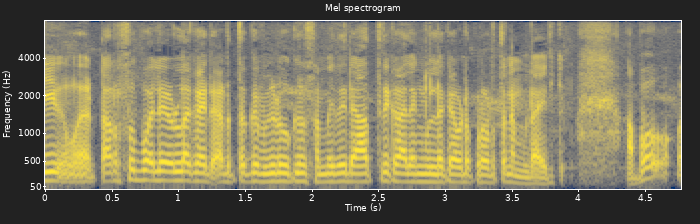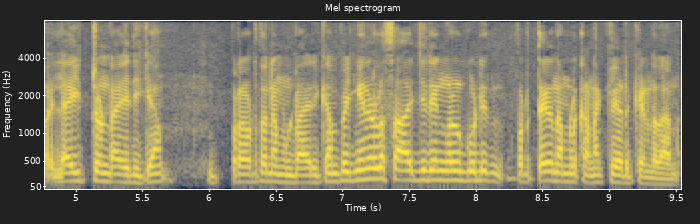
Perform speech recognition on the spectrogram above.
ഈ ടർഫ് പോലെയുള്ള അടുത്തൊക്കെ വീട് വെക്കുന്ന സമയത്ത് രാത്രി കാലങ്ങളിലൊക്കെ അവിടെ പ്രവർത്തനം ഉണ്ടായിരിക്കും. അപ്പോൾ ലൈറ്റ് ഉണ്ടായിരിക്കാം. പ്രവർത്തനം ഉണ്ടായിരിക്കാം. അപ്പോൾ ഇങ്ങനെയുള്ള സാഹചര്യങ്ങളും കൂടി പ്രത്യേകം നമ്മൾ കണക്കിലെടുക്കേണ്ടതാണ്.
